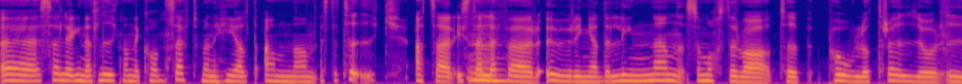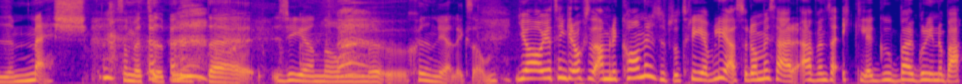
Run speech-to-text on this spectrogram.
eh, sälja in ett liknande koncept med en helt annan estetik. Att så här, istället Mm. för urringade linnen så måste det vara typ polotröjor i mesh som är typ lite genomskinliga liksom. Ja och jag tänker också att amerikaner är typ så trevliga så de är så här, även så här äckliga gubbar går in och bara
